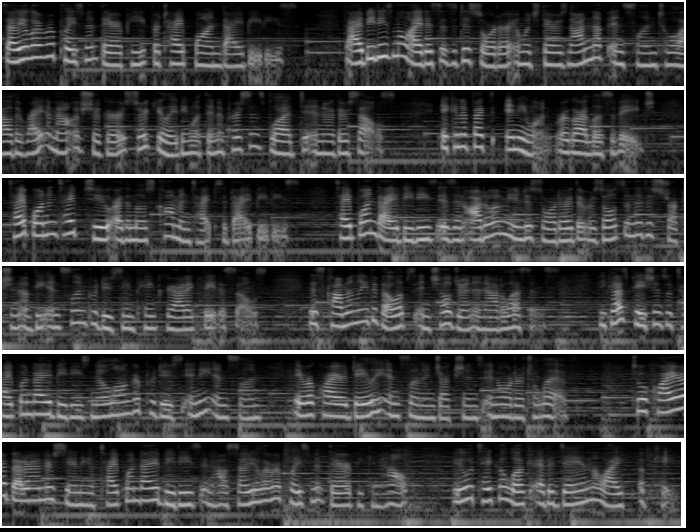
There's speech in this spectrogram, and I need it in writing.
Cellular replacement therapy for type 1 diabetes. Diabetes mellitus is a disorder in which there is not enough insulin to allow the right amount of sugar circulating within a person's blood to enter their cells. It can affect anyone, regardless of age. Type 1 and type 2 are the most common types of diabetes. Type 1 diabetes is an autoimmune disorder that results in the destruction of the insulin producing pancreatic beta cells. This commonly develops in children and adolescents. Because patients with type 1 diabetes no longer produce any insulin, they require daily insulin injections in order to live. To acquire a better understanding of type 1 diabetes and how cellular replacement therapy can help, we will take a look at a day in the life of Kate.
